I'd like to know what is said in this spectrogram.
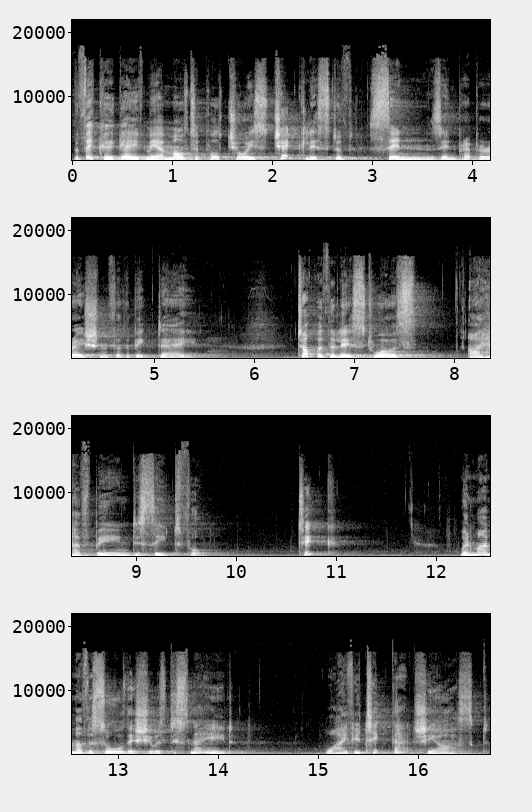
The vicar gave me a multiple choice checklist of sins in preparation for the big day. Top of the list was, I have been deceitful. Tick. When my mother saw this, she was dismayed. Why have you ticked that? she asked.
